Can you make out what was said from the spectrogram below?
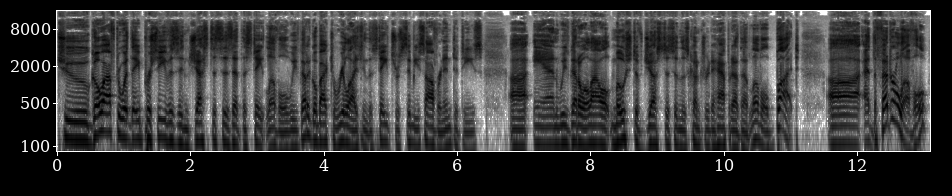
to go after what they perceive as injustices at the state level. We've got to go back to realizing the states are semi-sovereign entities, uh, and we've got to allow most of justice in this country to happen at that level. But uh, at the federal level,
